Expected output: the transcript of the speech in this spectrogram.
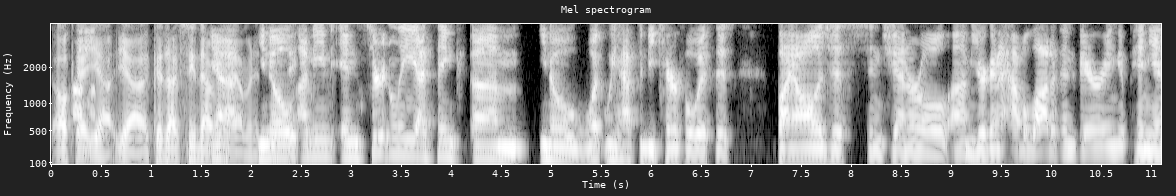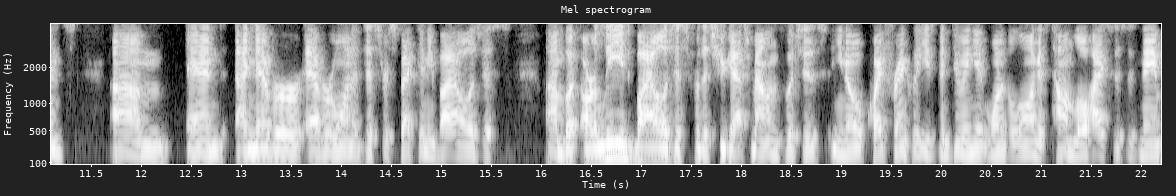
Okay, yeah, yeah, because I've seen that yeah, ram. you know, ridiculous. I mean, and certainly, I think, um, you know, what we have to be careful with is biologists in general. Um, you're going to have a lot of varying opinions, um, and I never ever want to disrespect any biologists. Um, but our lead biologist for the Chugach Mountains, which is, you know, quite frankly, he's been doing it one of the longest. Tom Lohuis is his name.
